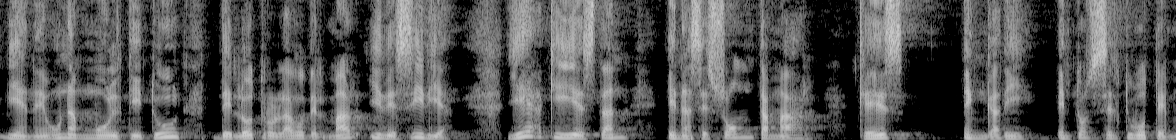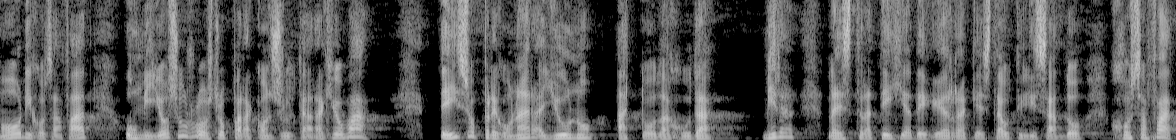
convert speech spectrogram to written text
viene una multitud del otro lado del mar y de Siria. Y he aquí están en Asesón Tamar, que es en Gadí. Entonces él tuvo temor y Josafat humilló su rostro para consultar a Jehová e hizo pregonar ayuno a toda Judá. Mira la estrategia de guerra que está utilizando Josafat.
